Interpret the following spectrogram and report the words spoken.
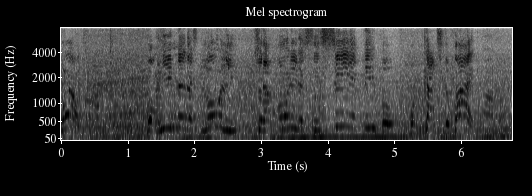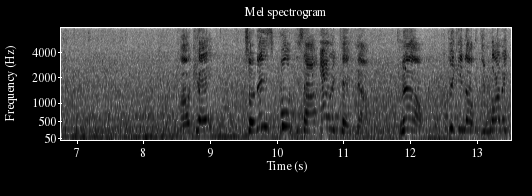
world. But he made us lowly so that only the sincere people will catch the vibe. Okay? So this book is our heritage now. Now, speaking of demonic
